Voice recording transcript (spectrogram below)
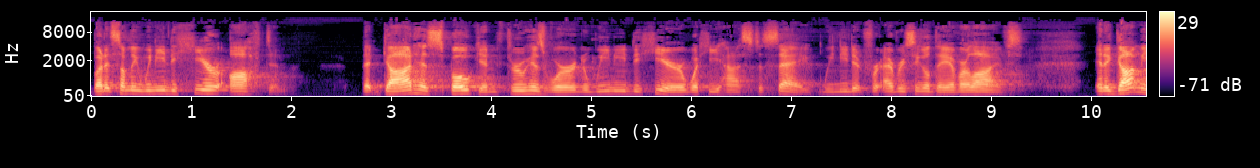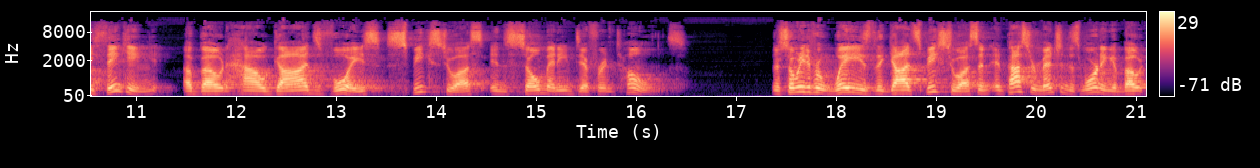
but it's something we need to hear often that God has spoken through His Word, and we need to hear what He has to say. We need it for every single day of our lives. And it got me thinking about how God's voice speaks to us in so many different tones. There's so many different ways that God speaks to us. And, and Pastor mentioned this morning about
